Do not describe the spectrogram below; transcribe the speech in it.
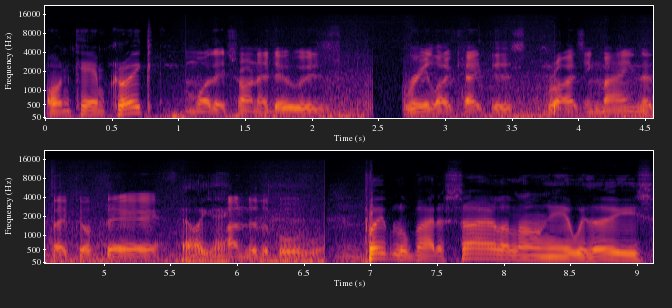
on Camp Creek. And what they're trying to do is relocate this rising main that they've got there Oh yeah. under the boardwalk. People will be able to sail along here with ease.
